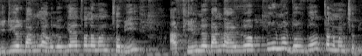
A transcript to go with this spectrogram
ভিডিওর বাংলা হলো গিয়া চলমান ছবি আর ফিল্মের বাংলা হলো পূর্ণ দৈর্ঘ্য চলমান ছবি।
